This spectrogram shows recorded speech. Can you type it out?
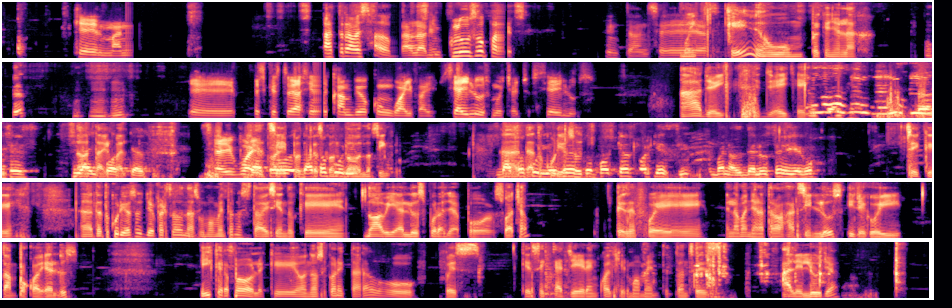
que el man atravesado para hablar, incluso para... Entonces, Muy, ¿Qué? Hubo un pequeño lag. ¿Qué? Ujú. eh, es que estoy haciendo cambio con Wi-Fi. Si hay luz, muchachos, si hay luz. Ah, Jay, Jay, Jay. Entonces, sí No, hay tal cual. Si hay Wi-Fi. Dato- hay podcast dato con curioso. todos los cinco. Dato, Ah, dato curioso, curioso. de este podcast porque sí, bueno, de usted, Diego. Sí que. ah, dato curioso, Jefferson hace un momento nos estaba diciendo que no había luz por allá por Suacha, que se fue en la mañana a trabajar sin luz y llegó y tampoco había luz. Y que era probable que o no se conectara o pues que se cayera en cualquier momento. Entonces, aleluya.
